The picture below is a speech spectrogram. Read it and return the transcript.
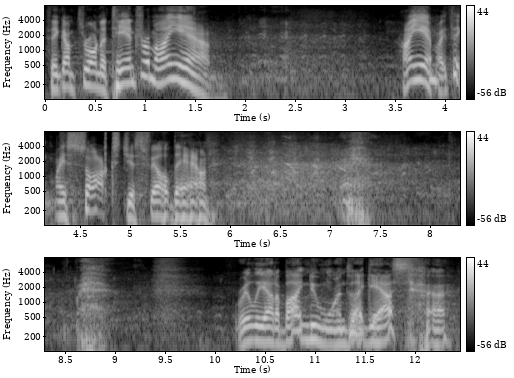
Think I'm throwing a tantrum? I am. I am. I think my socks just fell down. really ought to buy new ones, I guess.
